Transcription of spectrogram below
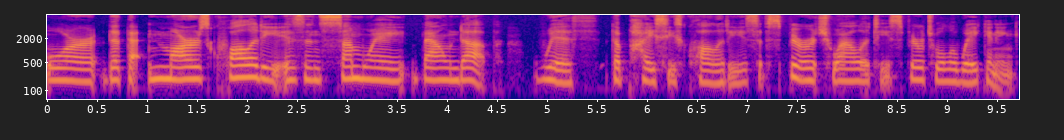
or that that Mars quality is in some way bound up with the Pisces qualities of spirituality, spiritual awakening,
